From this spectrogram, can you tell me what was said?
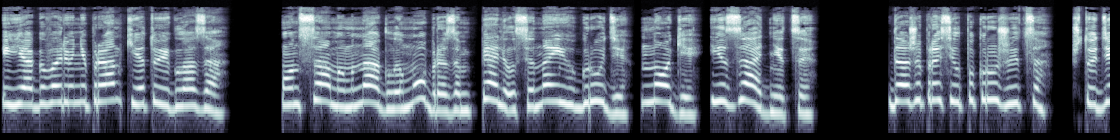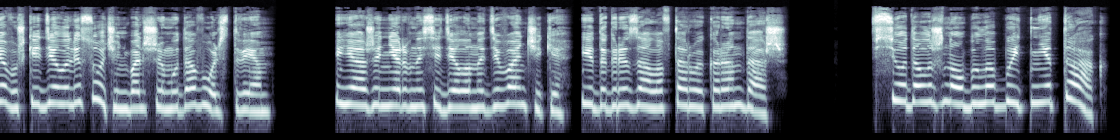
И я говорю не про анкету и глаза, он самым наглым образом пялился на их груди, ноги и задницы. Даже просил покружиться, что девушки делали с очень большим удовольствием. Я же нервно сидела на диванчике и догрызала второй карандаш. Все должно было быть не так.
